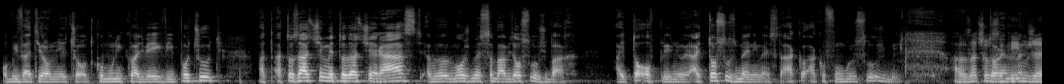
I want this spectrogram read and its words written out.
obyvateľom niečo odkomunikovať, vie ich vypočuť a, a to začneme, to začne rásť a môžeme sa baviť o službách. Aj to ovplyvňuje, aj to sú zmeny mesta, ako, ako fungujú služby. Ale začal ktoré... si tým, že,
